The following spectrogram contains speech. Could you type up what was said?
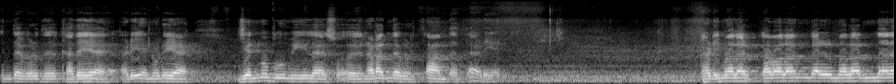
இந்த விருது கதையை அடியனுடைய ஜென்மபூமியில் சொ நடந்த விற்த்தாந்தத்தை அடியன். கடிமலர் கமலங்கள் மலர்ந்தன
